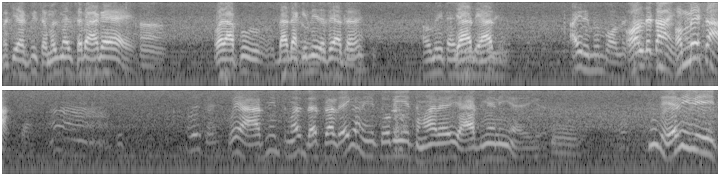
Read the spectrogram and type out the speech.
बाकी आपकी समझ में सब आ गया है। हाँ। और आपको दादा कितनी दफे आता है? याद याद? I remember all all the time हमेशा। कोई आदमी तुम्हारे दस साल रहेगा नहीं तो भी ये तुम्हारे याद में नहीं आएगा। वेरी वेट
